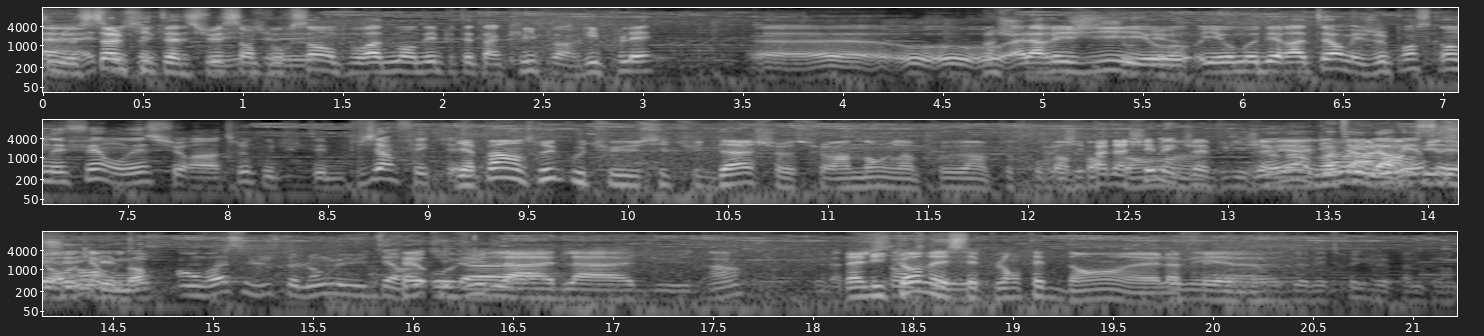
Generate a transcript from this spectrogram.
c'est le ouais, sol c'est qui t'a tué j'ai- 100%. j'ai- On pourra demander peut-être un clip, un replay euh, au- au- je à la régie choqué, et au, et au modérateur. Mais je pense qu'en effet, on est sur un truc où tu t'es bien fait Y ken. a pas un truc où tu, si tu dashes sur un angle un peu, un peu trop important. J'ai pas lâché, mec, euh, j'avais il littéralement rien appuyé sur il est mort. En vrai, c'est juste l'angle du terrain. Au vu l'a- de la, de la, du, hein, de La puissance licorne, elle s'est plantée dedans. Elle a de mes, fait. euh, de mes trucs, je vais pas me plaindre.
